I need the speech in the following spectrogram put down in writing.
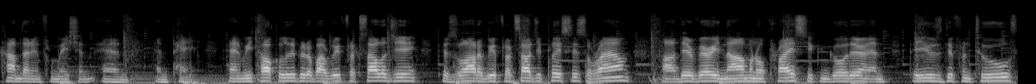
calm down inflammation and, and pain. And we talk a little bit about reflexology. There's a lot of reflexology places around. Uh, they're very nominal price. You can go there and they use different tools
